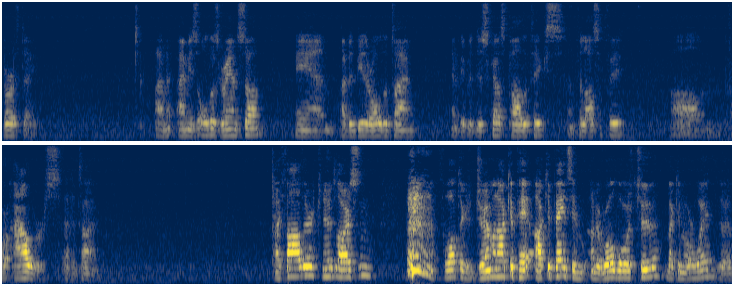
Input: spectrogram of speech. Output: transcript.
birthday. I'm, I'm his oldest grandson, and I would be there all the time, and we would discuss politics and philosophy um, for hours at a time. My father, Knut Larsson, fought the German occupa- occupants in, under World War II back in Norway, the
